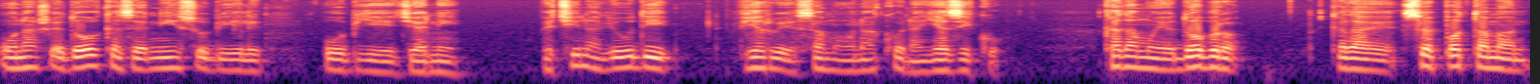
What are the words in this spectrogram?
u naše dokaze nisu bili ubijeđeni. Većina ljudi vjeruje samo onako na jeziku. Kada mu je dobro, kada je sve potaman,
